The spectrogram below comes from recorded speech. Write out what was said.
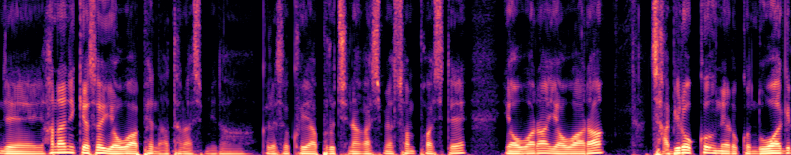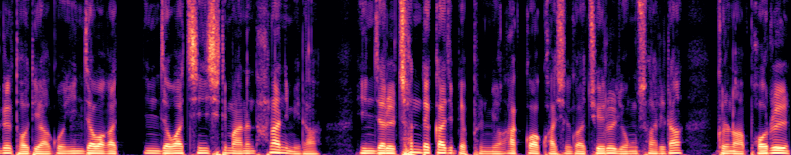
이제 하나님께서 여호와 앞에 나타나십니다. 그래서 그의 앞으로 지나가시며 선포하시되 여호와라 여호와라 자비롭고 은혜롭고 노하기를 더디하고 인자와 인자와 진실이 많은 하나님이라 인자를 천대까지 베풀며 악과 과실과 죄를 용서하리라 그러나 벌을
